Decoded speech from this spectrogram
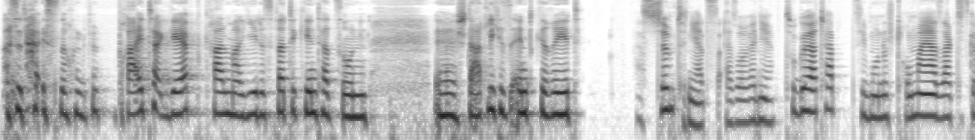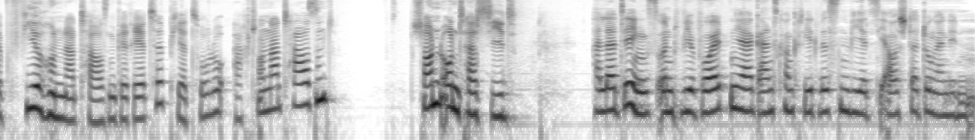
Also da ist noch ein breiter Gap. Gerade mal jedes vierte Kind hat so ein äh, staatliches Endgerät. Was stimmt denn jetzt? Also wenn ihr zugehört habt, Simone Strohmeier sagt, es gibt 400.000 Geräte, Piazzolo 800.000 schon ein Unterschied. Allerdings, und wir wollten ja ganz konkret wissen, wie jetzt die Ausstattung an den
